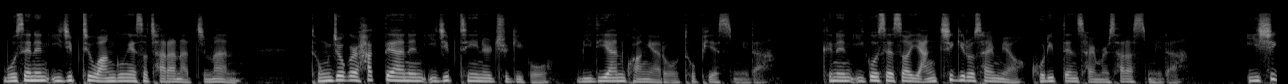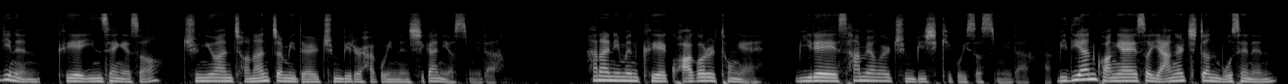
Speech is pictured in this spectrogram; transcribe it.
모세는 이집트 왕궁에서 자라났지만 동족을 학대하는 이집트인을 죽이고 미디안 광야로 도피했습니다. 그는 이곳에서 양치기로 살며 고립된 삶을 살았습니다. 이 시기는 그의 인생에서 중요한 전환점이 될 준비를 하고 있는 시간이었습니다. 하나님은 그의 과거를 통해 미래의 사명을 준비시키고 있었습니다. 미디안 광야에서 양을 치던 모세는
